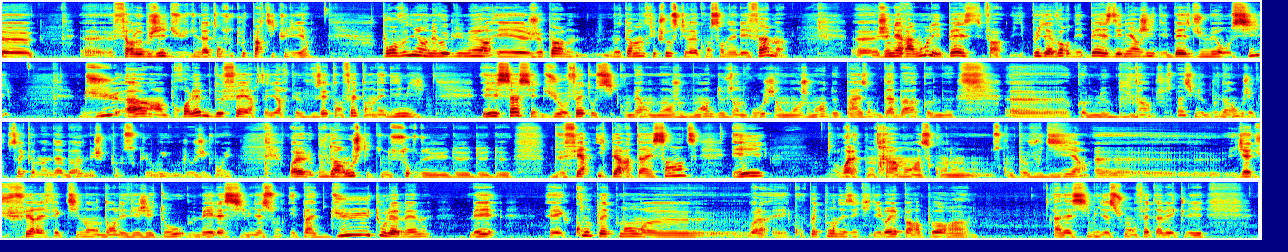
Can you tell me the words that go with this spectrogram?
faire l'objet d'une attention toute particulière. Pour revenir au niveau de l'humeur, et je parle notamment de quelque chose qui va concerner les femmes, généralement, les baisses, enfin, il peut y avoir des baisses d'énergie, des baisses d'humeur aussi, dû à un problème de fer, c'est-à-dire que vous êtes en fait en anémie. Et ça, c'est dû au fait aussi combien on mange moins de viande rouge et on mange moins de, par exemple, d'abat comme, euh, comme le boudin. Je ne sais pas si le boudin rouge est considéré comme un abat, mais je pense que oui, logiquement oui. Voilà, le boudin rouge qui est une source de, de, fer hyper intéressante. Et voilà, contrairement à ce qu'on qu'on peut vous dire, euh, il y a du fer effectivement dans les végétaux, mais l'assimilation n'est pas du tout la même. Mais est complètement, euh, voilà, est complètement déséquilibré par rapport à, l'assimilation en fait avec les,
